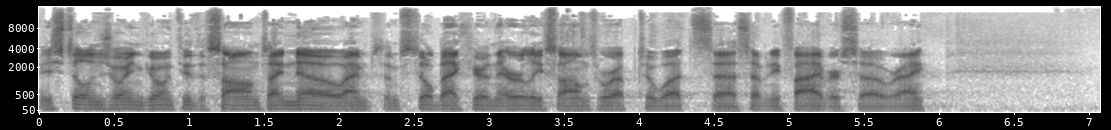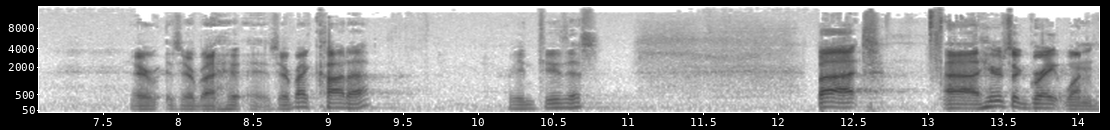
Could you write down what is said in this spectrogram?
Are you still enjoying going through the Psalms? I know. I'm, I'm still back here in the early Psalms. We're up to, what, uh, 75 or so, right? Is everybody, is everybody caught up reading through this? But uh, here's a great one.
